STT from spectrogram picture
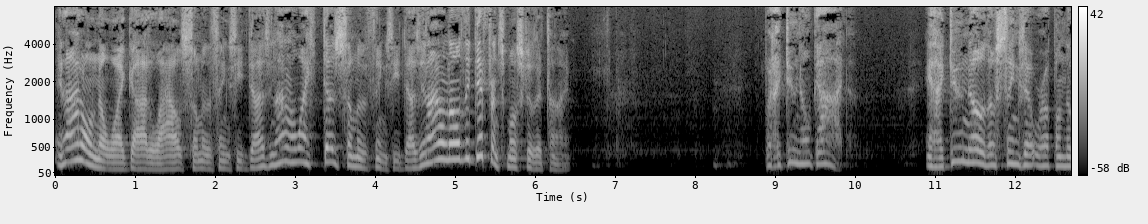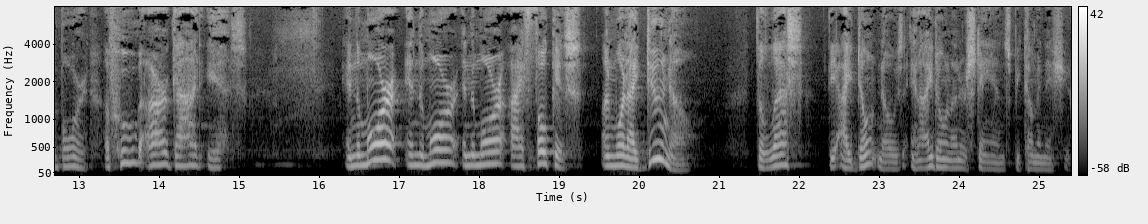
And I don't know why God allows some of the things he does, and I don't know why he does some of the things he does, and I don't know the difference most of the time. But I do know God. And I do know those things that were up on the board of who our God is. And the more and the more and the more I focus on what I do know, the less the I don't knows and I don't understands become an issue.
